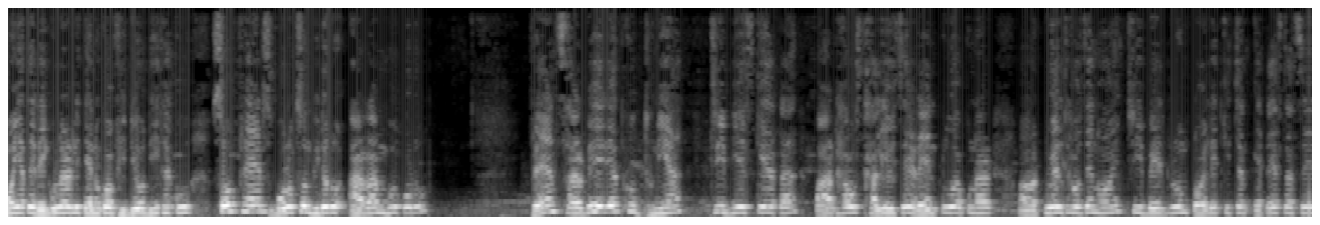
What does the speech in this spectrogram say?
মই ইয়াতে ৰেগুলাৰলি তেনেকুৱা ভিডিঅ' দি থাকোঁ। চ' ফ্ৰেণ্ডছ বলকচোন ভিডিঅ'টো আৰম্ভ কৰোঁ। ফ্ৰেণ্ড ছাৰ্ভে এৰিয়াত খুব ধুনীয়া। থ্ৰী বি এইচ কে এটা পাৰ্ট হাউচ খালী হৈছে। ৰেণ্টটো আপোনাৰ টুৱেল্ভ থাউজেণ্ড হয়। Three bedroom toilet kitchen attach আছে।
